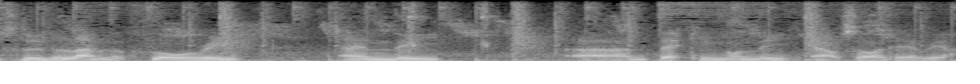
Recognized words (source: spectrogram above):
to do the laminate flooring and the um, decking on the outside area.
